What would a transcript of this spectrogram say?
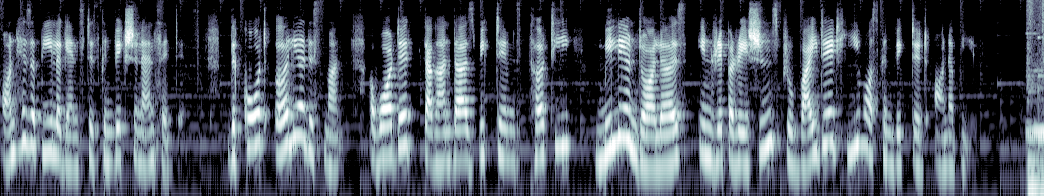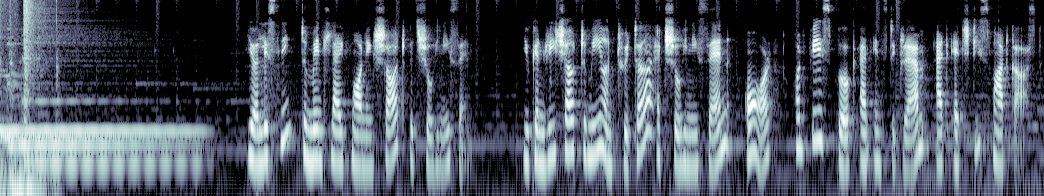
on his appeal against his conviction and sentence. The court earlier this month awarded Ntaganda's victims $30 million in reparations provided he was convicted on appeal. You're listening to Mint Light Morning Shot with Shohini Sen. You can reach out to me on Twitter at Shohini Sen or on Facebook and Instagram at HT Smartcast.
